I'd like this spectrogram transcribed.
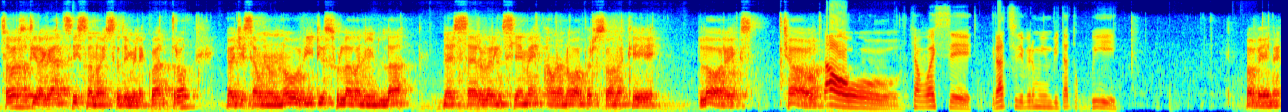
Ciao a tutti ragazzi, sono S2004 e oggi siamo in un nuovo video sulla vanilla nel server insieme a una nuova persona che è Lorex. Ciao! Ciao! Ciao S, grazie di avermi invitato qui. Va bene,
